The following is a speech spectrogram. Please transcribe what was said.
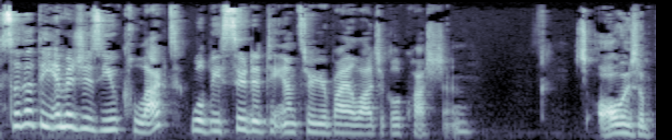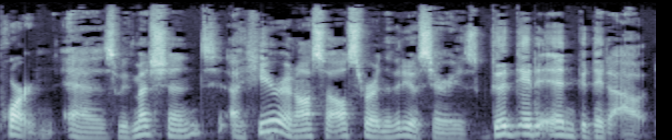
so that the images you collect will be suited to answer your biological question. It's always important, as we've mentioned uh, here and also elsewhere in the video series, good data in, good data out.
